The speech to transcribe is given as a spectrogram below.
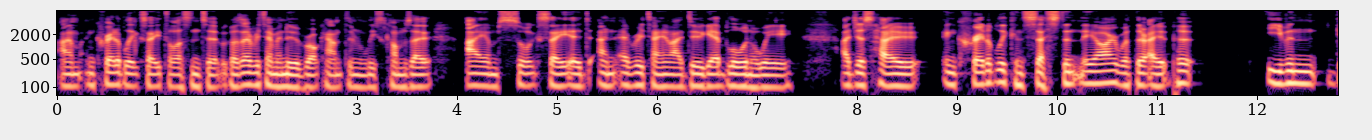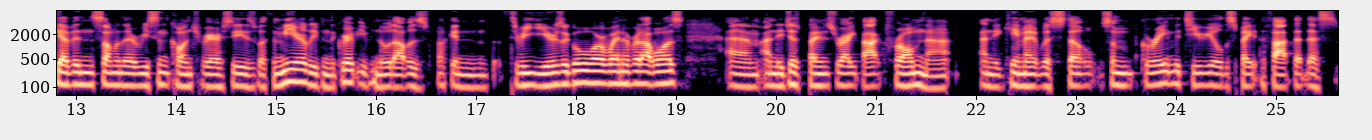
I'm incredibly excited to listen to it because every time a new Brockhampton release comes out, I am so excited, and every time I do get blown away, I just how incredibly consistent they are with their output even given some of their recent controversies with Ameer leaving the group, even though that was fucking three years ago or whenever that was, um, and they just bounced right back from that, and they came out with still some great material despite the fact that this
